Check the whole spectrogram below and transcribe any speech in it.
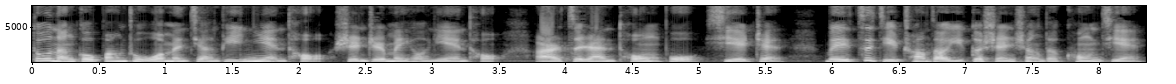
都能够帮助我们降低念头，甚至没有念头，而自然同步谐振，为自己创造一个神圣的空间，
